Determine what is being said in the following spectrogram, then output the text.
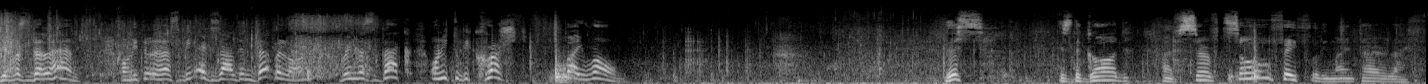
Give us the land, only to let us be exiled in Babylon. Bring us back, only to be crushed by Rome. This is the God I've served so faithfully my entire life.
